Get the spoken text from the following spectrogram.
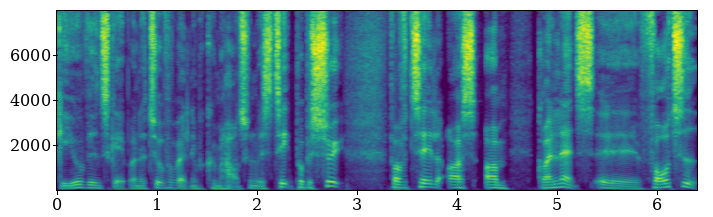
Geovidenskab og Naturforvaltning på Københavns Universitet på besøg for at fortælle os om Grønlands øh, fortid,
